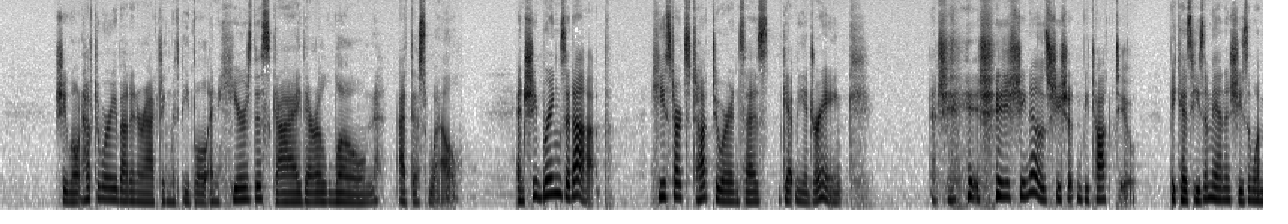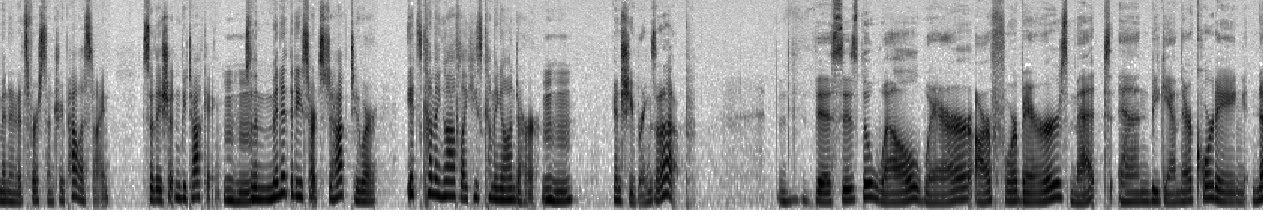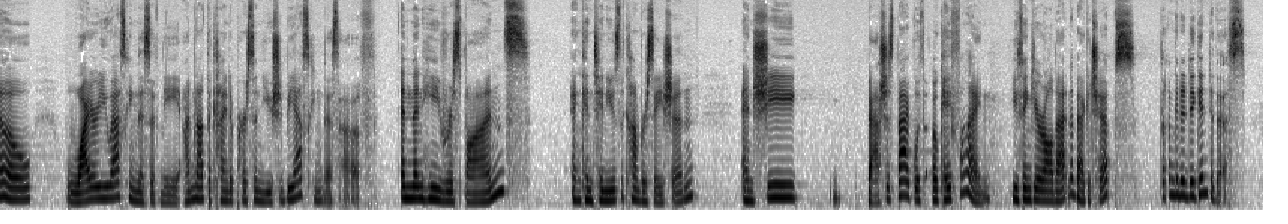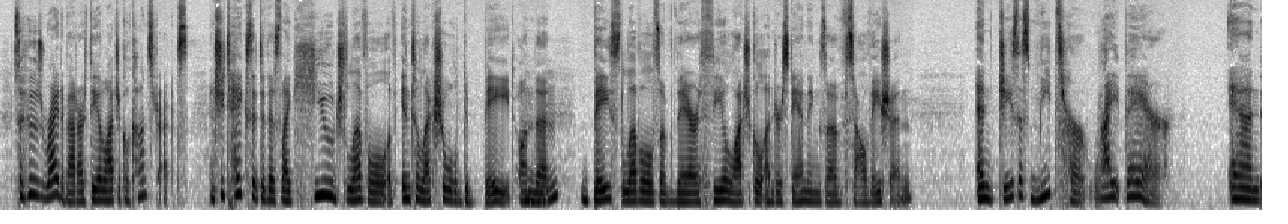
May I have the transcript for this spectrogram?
She won't have to worry about interacting with people. And here's this guy, they're alone at this well. And she brings it up. He starts to talk to her and says, Get me a drink. And she, she, she knows she shouldn't be talked to because he's a man and she's a woman and it's first century Palestine. So they shouldn't be talking. So the minute that he starts to talk to her, it's coming off like he's coming on to her. Mm-hmm. And she brings it up. This is the well where our forebearers met and began their courting. No, why are you asking this of me? I'm not the kind of person you should be asking this of. And then he responds and continues the conversation. And she bashes back with, okay, fine. You think you're all that in a bag of chips? Then I'm going to dig into this. So, who's right about our theological constructs? And she takes it to this like huge level of intellectual debate on the mm-hmm. base levels of their theological understandings of salvation. And Jesus meets her right there and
